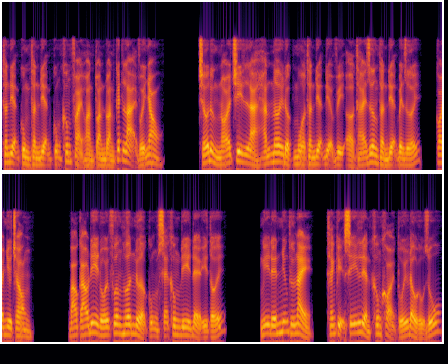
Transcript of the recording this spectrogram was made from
Thần điện cùng thần điện cũng không phải hoàn toàn đoàn kết lại với nhau. Chớ đừng nói chi là hắn nơi được mùa thần điện địa vị ở thái dương thần điện bên dưới coi như trong báo cáo đi đối phương hơn nửa cũng sẽ không đi để ý tới. Nghĩ đến những thứ này thanh kỵ sĩ liền không khỏi túi đầu đủ rũ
